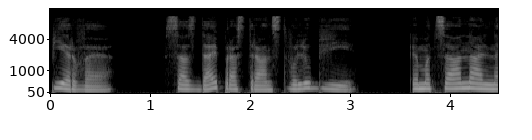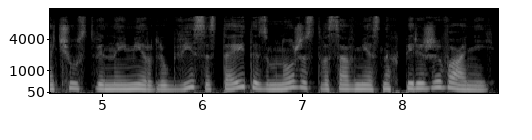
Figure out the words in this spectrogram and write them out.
Первое. Создай пространство любви. Эмоционально-чувственный мир любви состоит из множества совместных переживаний.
